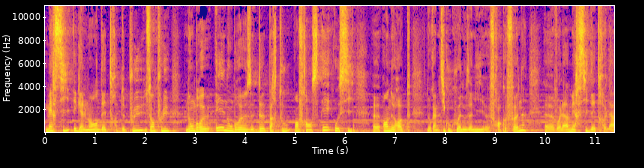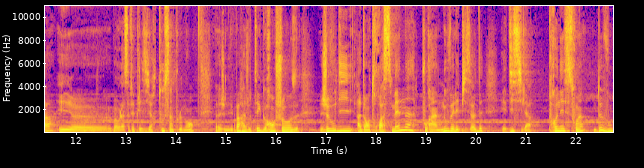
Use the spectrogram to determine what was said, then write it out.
Merci également d'être de plus en plus nombreux et nombreuses de partout en France et aussi euh, en Europe. Donc un petit coucou à nos amis euh, francophones. Euh, voilà, merci d'être là et bah voilà, ça fait plaisir tout simplement. je ne vais pas rajouter grand chose. Je vous dis à dans trois semaines pour un nouvel épisode et d'ici là, Prenez soin de vous.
